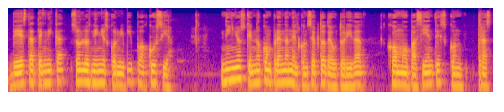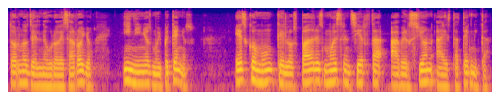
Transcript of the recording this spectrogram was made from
de esta técnica son los niños con hipoacusia Niños que no comprendan el concepto de autoridad, como pacientes con trastornos del neurodesarrollo y niños muy pequeños. Es común que los padres muestren cierta aversión a esta técnica.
